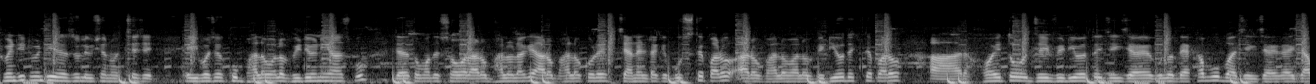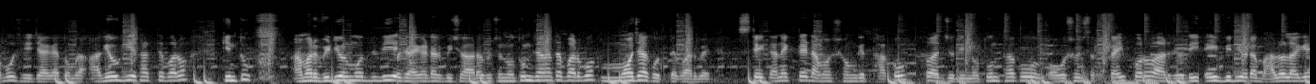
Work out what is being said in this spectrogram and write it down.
টোয়েন্টি টোয়েন্টি রেজলিউশন হচ্ছে যে এই বছর খুব ভালো ভালো ভিডিও নিয়ে আসব, যাতে তোমাদের সবার আরও ভালো লাগে আরও ভালো করে চ্যানেলটাকে বুঝতে পারো আরও ভালো ভালো ভিডিও দেখতে পারো। আর হয়তো যেই ভিডিওতে যেই জায়গাগুলো দেখাবো বা যেই জায়গায় যাব, সেই জায়গায় তোমরা আগেও গিয়ে থাকতে পারো। কিন্তু আমার ভিডিওর মধ্যে দিয়ে জায়গাটার বিষয়ে আরও কিছু নতুন জানাতে পারব, মজা করতে পারবে। স্টে কানেক্টেড আমার সঙ্গে থাকো। আর যদি নতুন থাকো, অবশ্যই সাবস্ক্রাইব করো। আর যদি এই ভিডিওটা ভালো লাগে,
